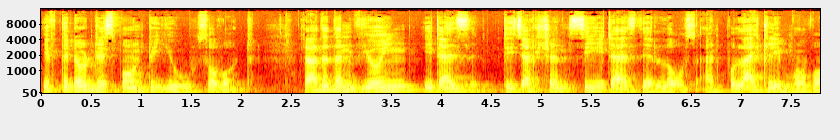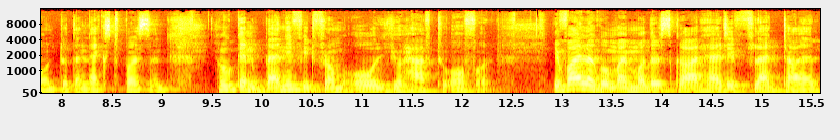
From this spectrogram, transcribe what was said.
if they don't respond to you, so what? Rather than viewing it as rejection, see it as their loss and politely move on to the next person who can benefit from all you have to offer. A while ago, my mother's car had a flat tire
